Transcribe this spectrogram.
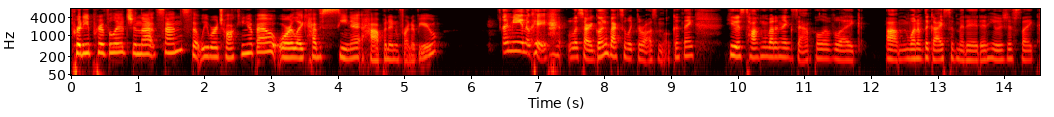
pretty privilege in that sense that we were talking about, or like have seen it happen in front of you? I mean, okay, sorry, going back to like the Roz and Mocha thing, he was talking about an example of like um one of the guys submitted and he was just like,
